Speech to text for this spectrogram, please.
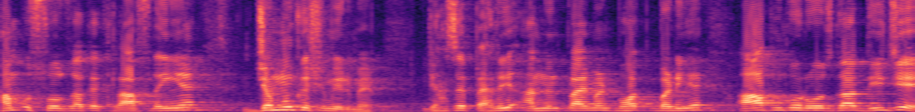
हम उस रोज़गार के खिलाफ नहीं है। जम्मू कश्मीर में, जहाँ से पहले अनएम्प्लॉयमेंट बहुत बड़ी है, आप उनको रोज़गार दीजिए।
